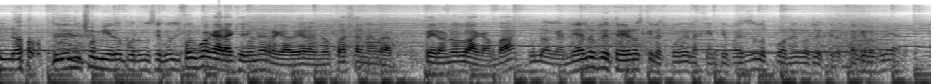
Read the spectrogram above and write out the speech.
no. Tuve mucho miedo por unos segundos. Fue enjuagar aquí hay una regadera, no pasa nada. Pero no lo hagan, ¿va? No lo hagan. Lean los letreros que les pone la gente. Para eso los ponen los letreros. Para que los lean.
